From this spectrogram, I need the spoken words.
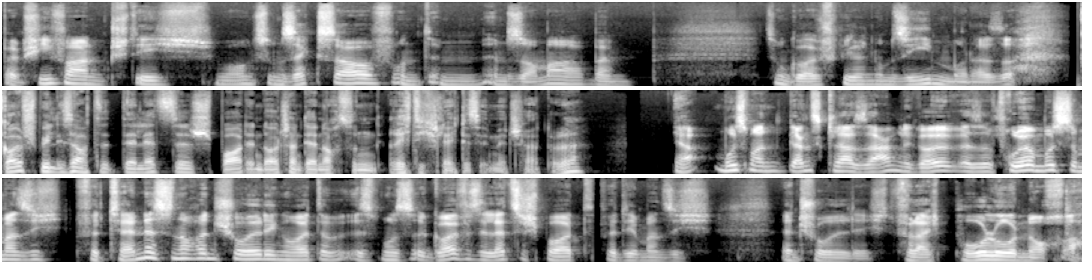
beim Skifahren stehe ich morgens um sechs auf und im, im Sommer beim zum Golfspielen um sieben oder so. Golfspiel ist auch der letzte Sport in Deutschland, der noch so ein richtig schlechtes Image hat, oder? Ja, muss man ganz klar sagen. Golf, also früher musste man sich für Tennis noch entschuldigen. Heute ist muss Golf ist der letzte Sport, für den man sich entschuldigt. Vielleicht Polo noch. Oh,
